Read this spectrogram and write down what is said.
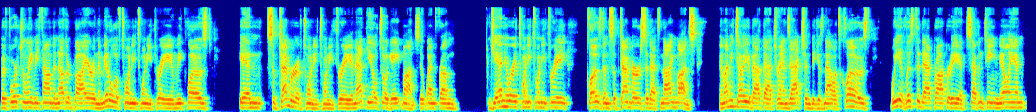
But fortunately, we found another buyer in the middle of 2023 and we closed in September of 2023. And that deal took eight months. It went from January 2023, closed in September. So that's nine months. And let me tell you about that transaction because now it's closed. We had listed that property at 17 million.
